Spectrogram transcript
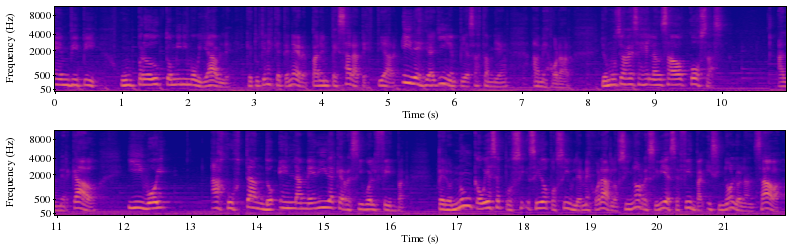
MVP un producto mínimo viable que tú tienes que tener para empezar a testear y desde allí empiezas también a mejorar. Yo muchas veces he lanzado cosas al mercado y voy ajustando en la medida que recibo el feedback. Pero nunca hubiese sido posible mejorarlo si no recibiese feedback y si no lo lanzaba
